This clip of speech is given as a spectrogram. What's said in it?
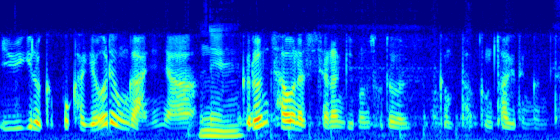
이 위기를 극복하기 어려운 거 아니냐. 네. 그런 차원에서 재난기본소득을 검토, 검토하게 된 겁니다.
